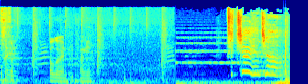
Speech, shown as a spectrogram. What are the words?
Bukan. oh, bukan. Okey. to change your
